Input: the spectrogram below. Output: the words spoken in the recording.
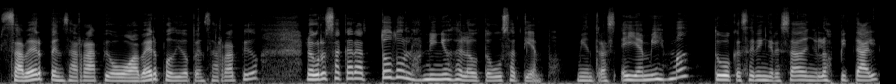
saber pensar rápido o haber podido pensar rápido, logró sacar a todos los niños del autobús a tiempo, mientras ella misma tuvo que ser ingresada en el hospital.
